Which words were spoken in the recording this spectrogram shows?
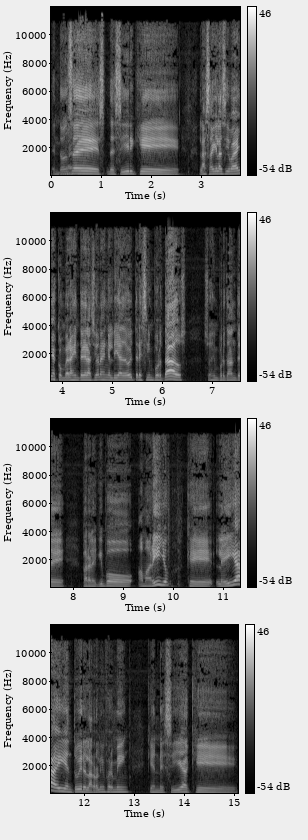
Entonces, decir que las Águilas Ibaeñas con veras integraciones en el día de hoy, tres importados. Eso es importante para el equipo amarillo, que leía ahí en Twitter la Rolling Fermín, quien decía que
